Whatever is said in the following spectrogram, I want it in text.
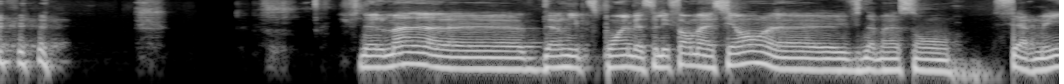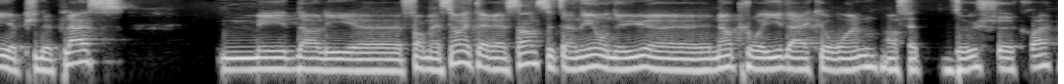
Finalement, dernier petit point, ben, c'est les formations. évidemment, sont fermées, il n'y a plus de place. Mais dans les formations intéressantes, cette année, on a eu un employé d'HackerOne, en fait deux, je crois,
